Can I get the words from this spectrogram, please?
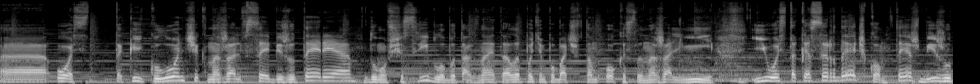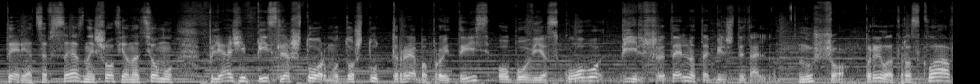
Е, ось такий кулончик. На жаль, все біжутерія. Думав, що срібло, бо так, знаєте, але потім побачив там окисли. На жаль, ні. І ось таке сердечко, теж біжутерія. Це все знайшов я на цьому пляжі після шторму. Тож тут треба пройтись обов'язково більш ретельно та більш детально. Ну що, прилад розклав.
